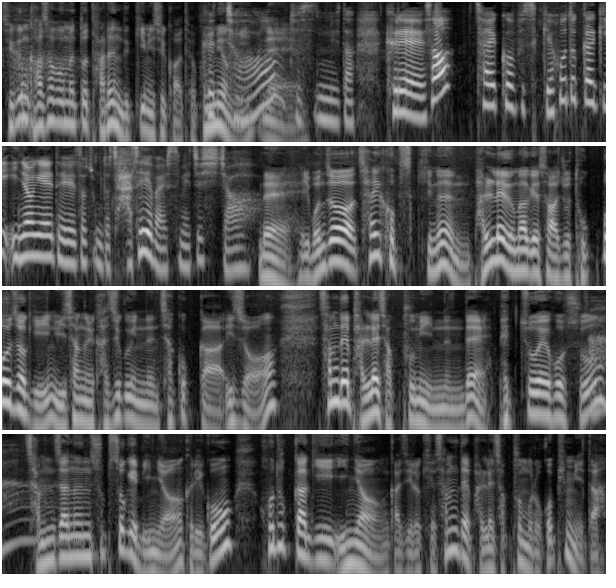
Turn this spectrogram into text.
지금 가서 보면 또 다른 느낌이실 것 같아요. 분명히. 그렇죠. 네. 좋습니다. 그래서 차이코프스키 호두까기 인형에 대해서 좀 더 자세히 말씀해 주시죠. 네, 이 먼저 차이콥스키는 발레 음악에서 아주 독보적인 위상을 가지고 있는 작곡가이죠. 3대 발레 작품이 있는데 백조의 호수, 아. 잠자는 숲속의 미녀, 그리고 호두까기 인형까지 이렇게 3대 발레 작품으로 꼽힙니다.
